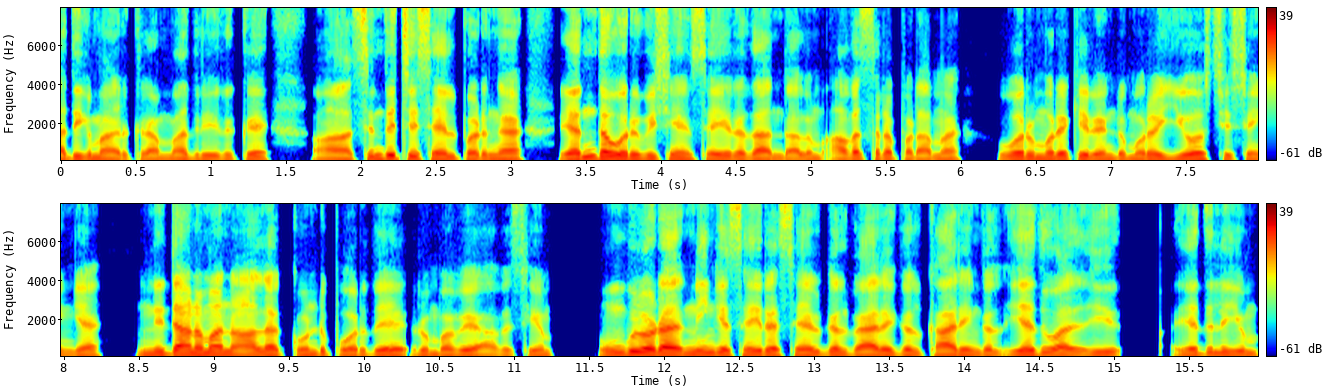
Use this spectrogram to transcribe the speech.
அதிகமாக இருக்கிற மாதிரி இருக்குது சிந்திச்சு செயல்படுங்க. எந்த ஒரு விஷயம் செய்கிறதா இருந்தாலும் அவசரப்படாமல் ஒரு முறைக்கு ரெண்டு முறை யோசிச்சு செய்ங்க. நிதானமாக நாளை கொண்டு போகிறது ரொம்பவே அவசியம். உங்களோட நீங்கள் செய்கிற செயல்கள், வேலைகள், காரியங்கள் எதுவாக எதுலேயும்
